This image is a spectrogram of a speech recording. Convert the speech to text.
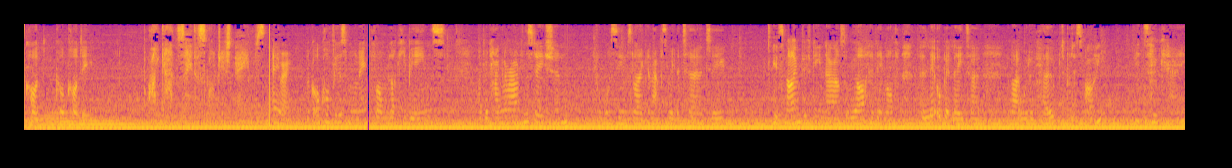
Kirkcaldy. I can't say the Scottish names. Anyway, got a coffee this morning from Lucky Beans. I've been hanging around in the station for what seems like an absolute eternity. It's 9.15 now, so we are heading off a little bit later than I would have hoped, but it's fine. It's okay.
